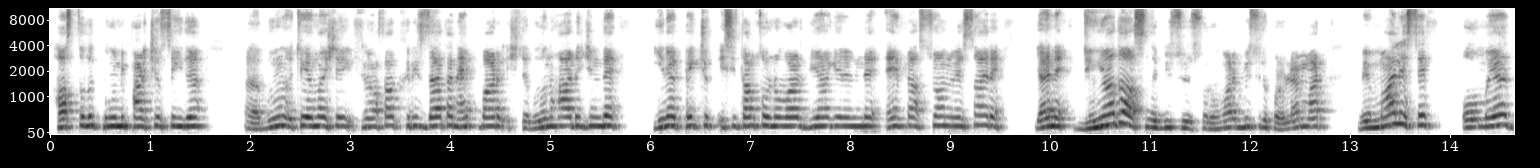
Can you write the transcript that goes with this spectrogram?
hastalık bunun bir parçasıydı. Ee, bunun öte yanından işte finansal kriz zaten hep var. İşte bunun haricinde yine pek çok istihdam sorunu var. Dünya genelinde enflasyon vesaire. Yani dünyada aslında bir sürü sorun var, bir sürü problem var ve maalesef olmaya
